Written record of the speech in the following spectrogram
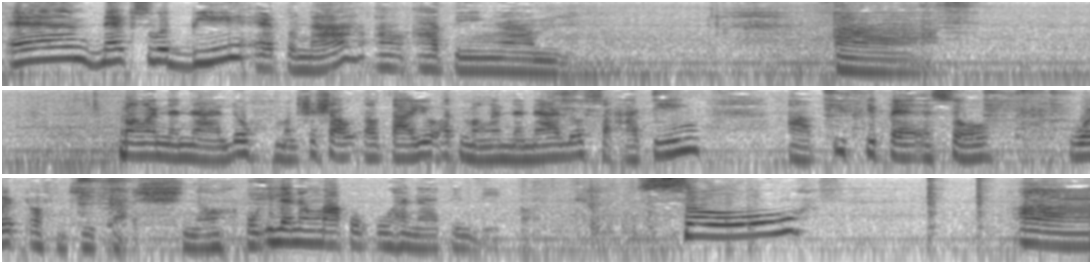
And next would be, eto na, ang ating um, uh, mga nanalo. Magsha-shoutout tayo at mga nanalo sa ating uh, 50 peso worth of Gcash, no? Kung ilan ang makukuha natin dito. So, uh,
